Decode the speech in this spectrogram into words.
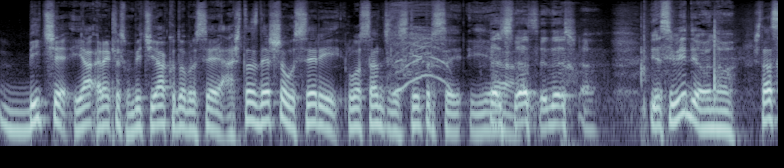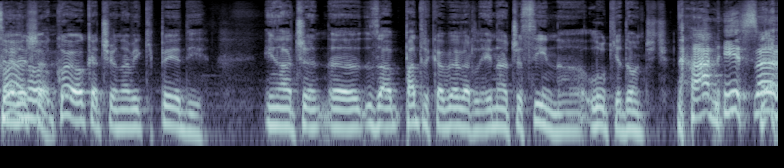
biće, ja, rekli smo, biće jako dobra serija. A šta se dešava u seriji Los Angeles Clippersa i ja, Šta se dešava? Jesi vidio ono? Šta se ko je ne dešava? Ono, ko je okačio na Wikipediji? Inače, e, za Patrika Beverly, inače sin e, Luke Dončić. A, nisam.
